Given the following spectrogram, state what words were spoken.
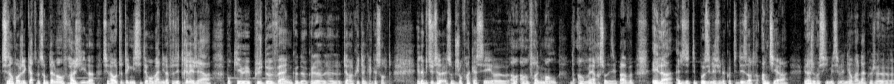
Ces amphores G4 sont tellement fragiles. C'est la haute technicité romaine. Il a faisait très légère pour qu'il y ait plus de vin que de, terre cuite en quelque sorte. Et d'habitude, elles sont toujours fracassées euh, en, fragments en mer sur les épaves. Et là, elles étaient posées les unes à côté des autres entières et là, je me suis dit, mais c'est le nirvana, quoi. Je,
